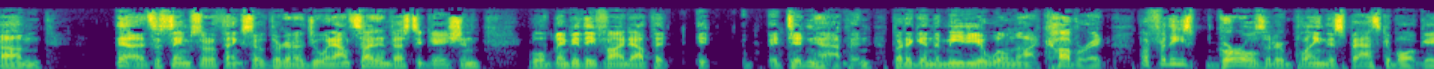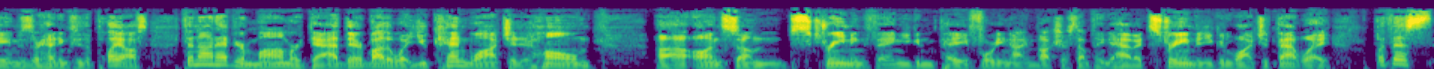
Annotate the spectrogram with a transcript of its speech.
Um, yeah, it's the same sort of thing. So they're going to do an outside investigation. Well, maybe they find out that it it didn't happen, but again, the media will not cover it. But for these girls that are playing this basketball game as they're heading through the playoffs, to not have your mom or dad there, by the way, you can watch it at home. Uh, on some streaming thing, you can pay 49 bucks or something to have it streamed and you can watch it that way. But this,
